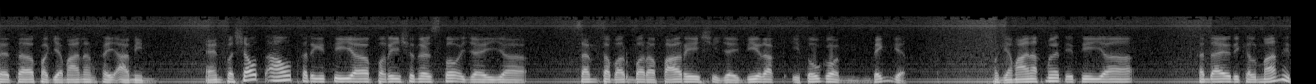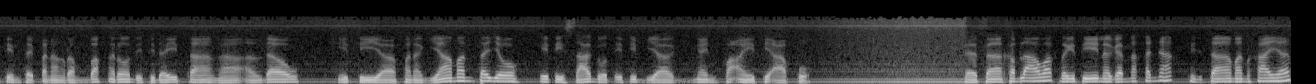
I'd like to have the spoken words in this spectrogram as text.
kat uh, pagyamanan kay amin. And pa shout out kada iti uh, parishioners to, ijay uh, Santa Barbara Parish, ijay Dirak Itugon, Benguet. Pagyamanak mo iti uh, kadayo di kalman, itintay panang rambak nga ron, iti dayta nga aldaw, iti uh, panagyaman tayo, iti sagot, iti biyag, ngayon pa iti apo. Uh, kablawak, dagiti naganak kanyak, iti mankayan.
